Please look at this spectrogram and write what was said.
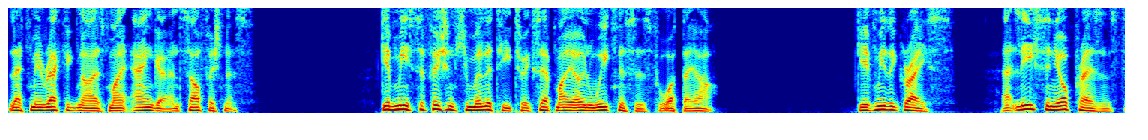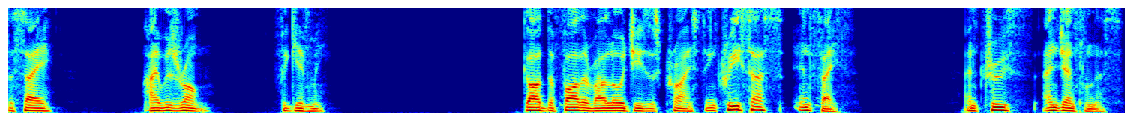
Let me recognize my anger and selfishness. Give me sufficient humility to accept my own weaknesses for what they are. Give me the grace, at least in your presence, to say, I was wrong. Forgive me. God the Father of our Lord Jesus Christ, increase us in faith and truth and gentleness,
